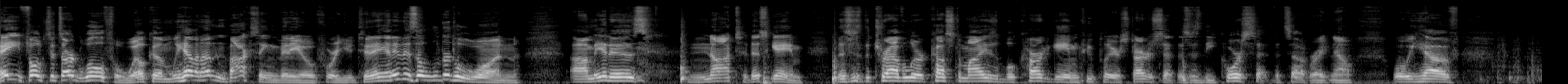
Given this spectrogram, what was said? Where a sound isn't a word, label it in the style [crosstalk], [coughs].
Hey folks, it's Ardwulf. Welcome. We have an unboxing video for you today, and it is a little one. Um, it is not this game. This is the Traveller customizable card game two-player starter set. This is the core set that's out right now. What we have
